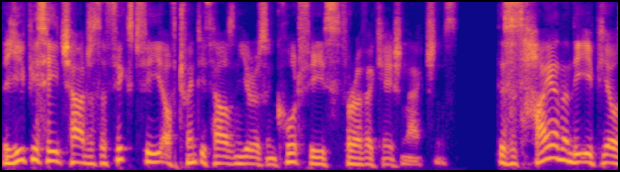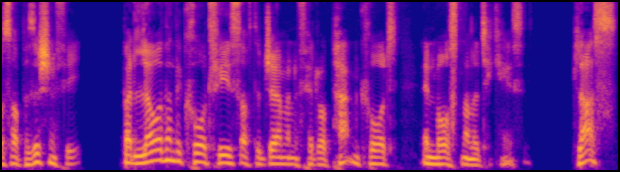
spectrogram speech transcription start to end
The UPC charges a fixed fee of 20,000 euros in court fees for revocation actions. This is higher than the EPO's opposition fee, but lower than the court fees of the German Federal Patent Court in most nullity cases. Plus,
